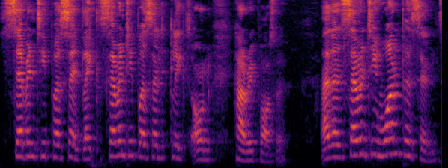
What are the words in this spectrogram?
70%, like 70% clicked on Harry Potter. And then 71%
